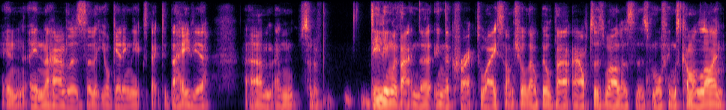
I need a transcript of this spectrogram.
in in the handlers so that you're getting the expected behavior um, and sort of dealing with that in the in the correct way. So I'm sure they'll build that out as well as there's more things come online.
